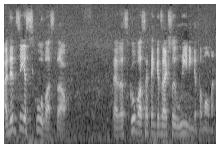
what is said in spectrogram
I did see a school bus, though. Yeah, the school bus, I think, is actually leading at the moment.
